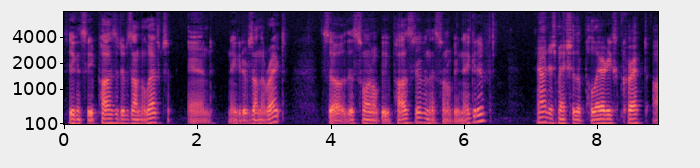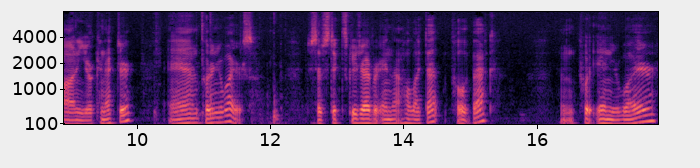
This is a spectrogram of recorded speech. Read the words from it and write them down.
So you can see positives on the left and negatives on the right. So this one will be positive and this one will be negative. Now just make sure the polarity is correct on your connector and put in your wires. Just have stick the screwdriver in that hole like that, pull it back, and put in your wire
